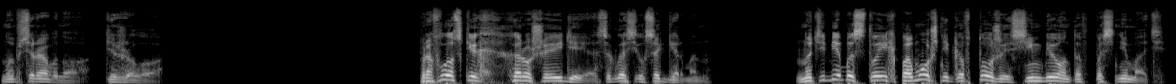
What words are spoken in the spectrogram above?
но все равно тяжело. Про флотских хорошая идея, согласился Герман. Но тебе бы с твоих помощников тоже симбионтов поснимать.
